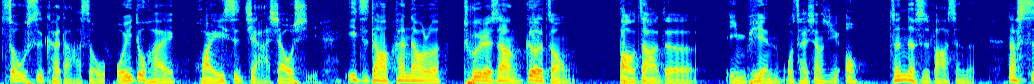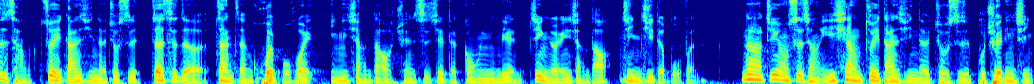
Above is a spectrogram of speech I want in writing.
周四开打的时候，我一度还怀疑是假消息，一直到看到了 Twitter 上各种。爆炸的影片，我才相信哦，真的是发生了。那市场最担心的就是这次的战争会不会影响到全世界的供应链，进而影响到经济的部分。那金融市场一向最担心的就是不确定性，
